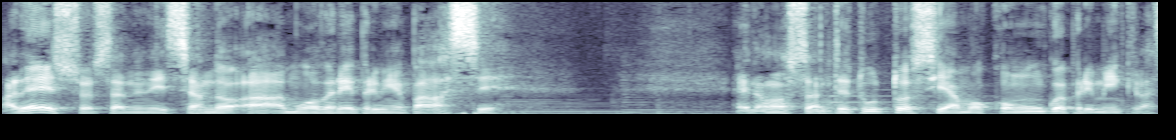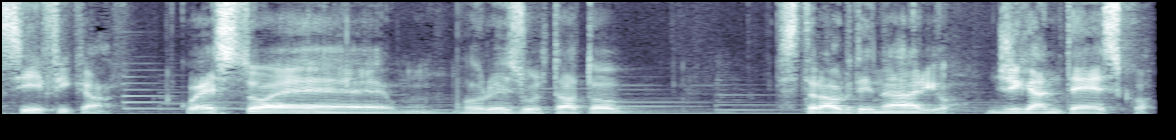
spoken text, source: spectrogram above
Adesso stanno iniziando a muovere i primi passi e nonostante tutto siamo comunque primi in classifica. Questo è un risultato straordinario, gigantesco.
